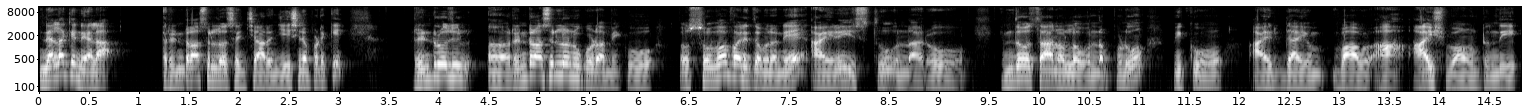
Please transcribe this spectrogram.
నెలకి నెల రెండు రాసుల్లో సంచారం చేసినప్పటికీ రెండు రోజులు రెండు రాసుల్లోనూ కూడా మీకు శుభ ఫలితములనే ఆయన ఇస్తూ ఉన్నారు. ఎనిమిదో స్థానంలో ఉన్నప్పుడు మీకు ఆయుర్దాయం బాగు ఆయుష్ బాగుంటుంది.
